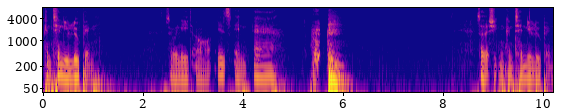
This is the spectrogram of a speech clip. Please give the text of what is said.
continue looping. So we need our is in air so that she can continue looping.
